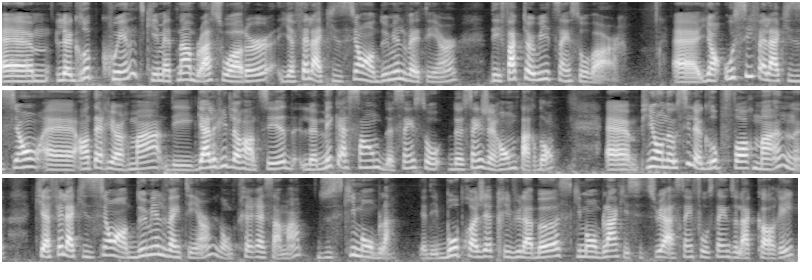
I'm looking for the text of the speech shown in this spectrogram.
Euh, le groupe Quint, qui est maintenant Brasswater, a fait l'acquisition en 2021 des Factories de Saint-Sauveur. Euh, ils ont aussi fait l'acquisition euh, antérieurement des Galeries de Laurentides, le Mécacentre de, Saint de Saint-Jérôme, pardon. puis on a aussi le groupe Forman, qui a fait l'acquisition en 2021, donc très récemment, du ski Mont-Blanc. Il y a des beaux projets prévus là-bas. Ski Mont-Blanc qui est situé à Saint-Faustin-du-Lac-Carré,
